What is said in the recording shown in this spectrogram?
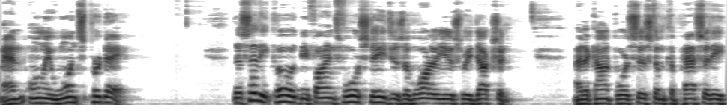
and only once per day. The city code defines four stages of water use reduction and account for system capacity,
